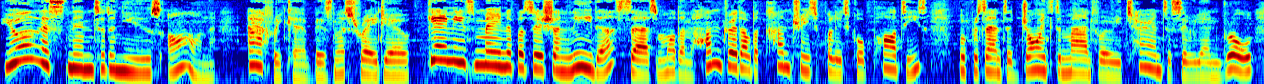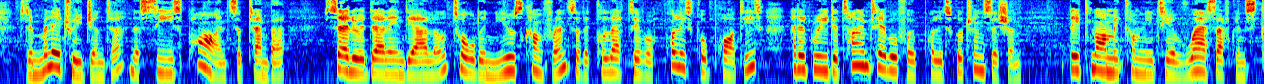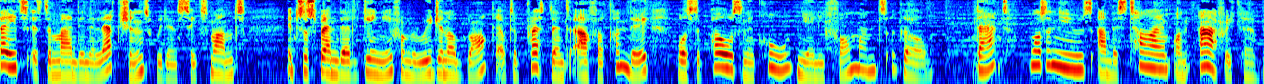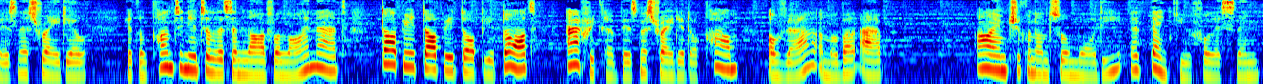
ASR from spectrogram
You're listening to the news on Africa Business Radio. Guinea's main opposition leader says more than 100 of the country's political parties will present a joint demand for a return to civilian rule to the military junta that seized power in September. Cellou Dalein Diallo told a news conference that the collective of political parties had agreed a timetable for a political transition. The Economic Community of West African States is demanding elections within six months. It suspended Guinea from the regional bloc after President Alpha Conde was deposed in a coup nearly four months ago. That was the news at this time on Africa Business Radio. You can continue to listen live online at www.africabusinessradio.com or via a mobile app. I'm Chukunonso Modi and thank you for listening.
